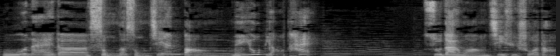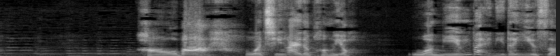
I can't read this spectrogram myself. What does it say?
无奈的耸了耸肩膀，没有表态。苏丹王继续说道：“好吧，我亲爱的朋友，我明白你的意思。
